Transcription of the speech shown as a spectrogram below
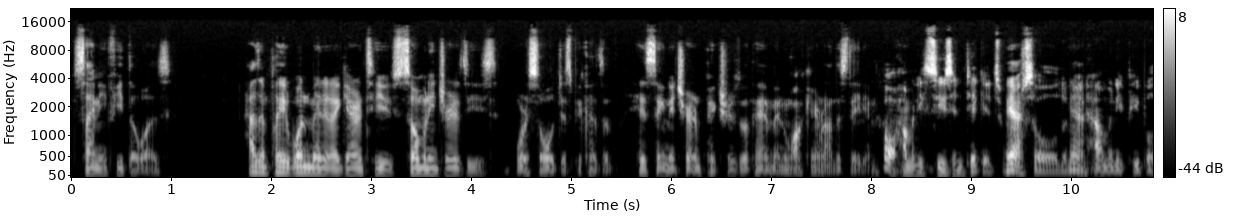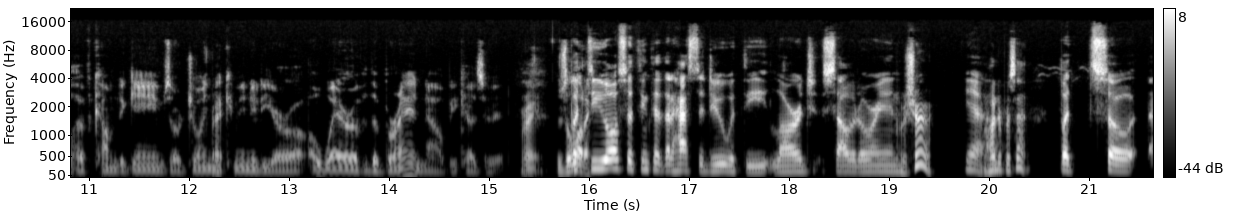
signing Fito was. Hasn't played one minute. I guarantee you, so many jerseys were sold just because of his signature and pictures with him and walking around the stadium. Oh, how many season tickets were Yeah. sold? I Yeah. mean, how many people have come to games or joined Right. the community or are aware of the brand now because of it? Right, There's a But lot of do you also think that that has to do with the large Salvadorian? for sure, Yeah, 100. percent But so, uh,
